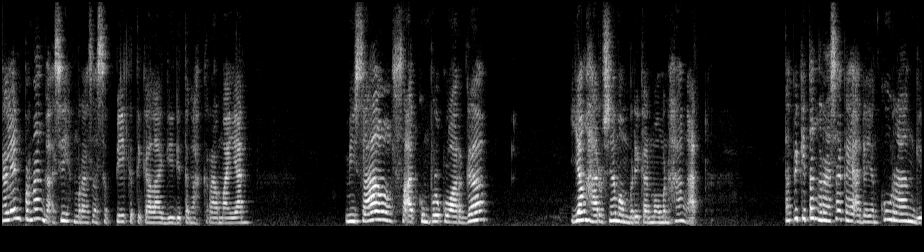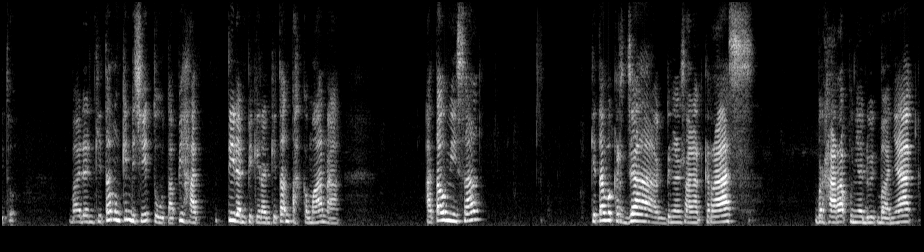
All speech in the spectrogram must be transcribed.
Kalian pernah nggak sih merasa sepi ketika lagi di tengah keramaian? Misal saat kumpul keluarga yang harusnya memberikan momen hangat, tapi kita ngerasa kayak ada yang kurang gitu. Badan kita mungkin di situ, tapi hati dan pikiran kita entah ke mana. Atau misal kita bekerja dengan sangat keras, berharap punya duit banyak,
